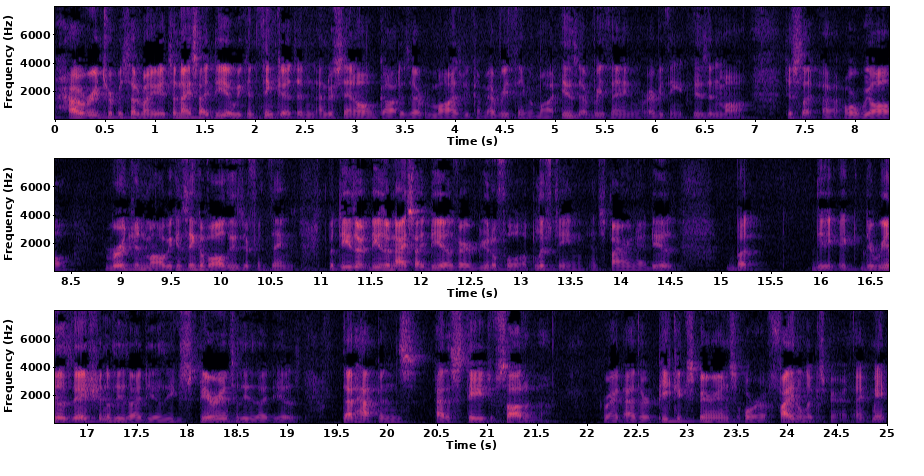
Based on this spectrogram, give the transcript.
however you interpret it's a nice idea. We can think it and understand. Oh, God is every, Ma has become everything, or Ma is everything, or everything is in Ma. Just like, uh, or we all merge in Ma. We can think of all these different things. But these are these are nice ideas, very beautiful, uplifting, inspiring ideas. But the the realization of these ideas, the experience of these ideas, that happens at a stage of sadhana, right? Either a peak experience or a final experience. I mean,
